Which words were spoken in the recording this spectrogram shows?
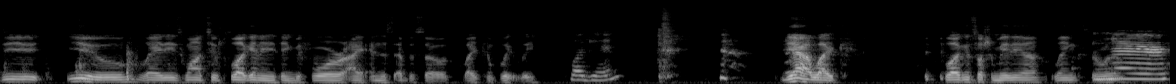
do you, you ladies want to plug in anything before I end this episode, like completely? Plug in. Yeah, like plug in social media links or whatever. No.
